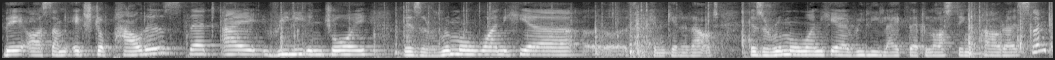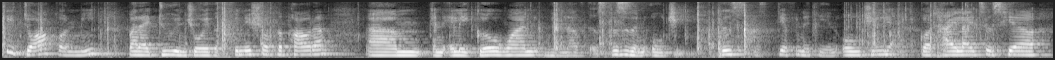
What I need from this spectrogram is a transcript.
There are some extra powders that I really enjoy. There's a Rimmel one here, uh, if I can get it out. There's a Rimmel one here, I really like that lasting powder. It's slightly dark on me, but I do enjoy the finish of the powder um, an LA Girl one. We love this. This is an OG. This is definitely an OG. Got highlighters here,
